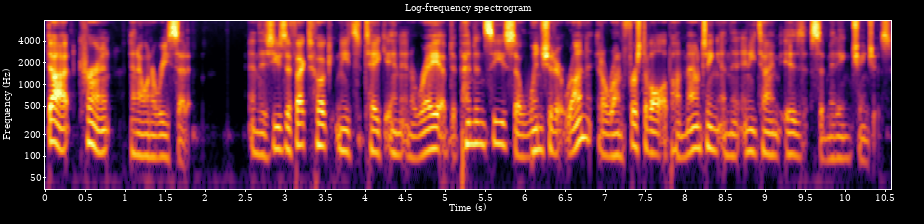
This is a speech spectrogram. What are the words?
dot current and I want to reset it. And this use effect hook needs to take in an array of dependencies. So when should it run? It'll run first of all upon mounting and then anytime is submitting changes.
